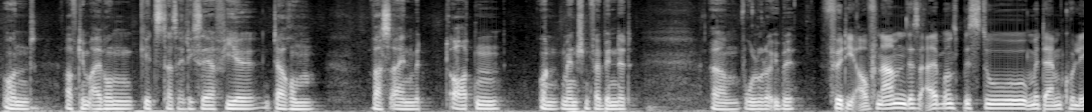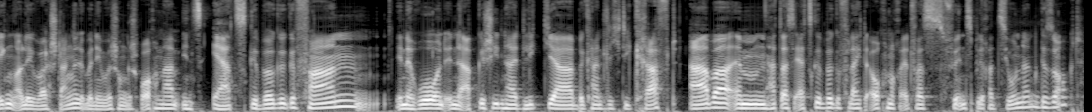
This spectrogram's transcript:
Und auf dem Album geht es tatsächlich sehr viel darum, was einen mit Orten und Menschen verbindet, ähm, wohl oder übel. Für die Aufnahmen des Albums bist du mit deinem Kollegen Oliver Stangl, über den wir schon gesprochen haben, ins Erzgebirge gefahren. In der Ruhe und in der Abgeschiedenheit liegt ja bekanntlich die Kraft. Aber ähm, hat das Erzgebirge vielleicht auch noch etwas für Inspiration dann gesorgt?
